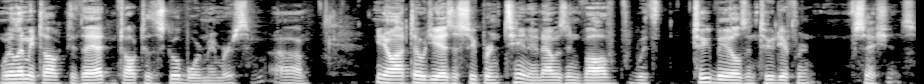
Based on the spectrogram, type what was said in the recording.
Well, let me talk to that and talk to the school board members. Uh, you know, I told you as a superintendent, I was involved with two bills in two different sessions.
